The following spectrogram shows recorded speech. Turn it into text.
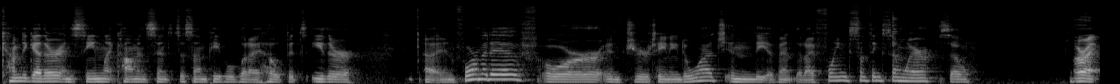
come together and seem like common sense to some people, but I hope it's either uh, informative or entertaining to watch in the event that I fling something somewhere. So, all right.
